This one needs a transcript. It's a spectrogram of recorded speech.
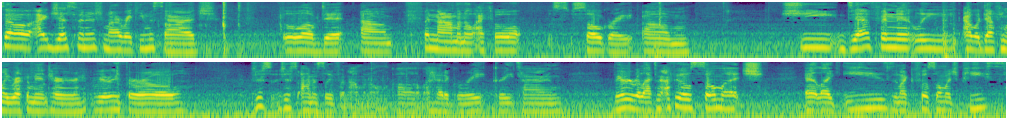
So I just finished my Reiki massage. Loved it. Um, phenomenal. I feel so great. Um, she definitely, I would definitely recommend her. Very thorough. Just, just honestly phenomenal. Um, I had a great, great time. Very relaxing. I feel so much at like ease and like feel so much peace.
